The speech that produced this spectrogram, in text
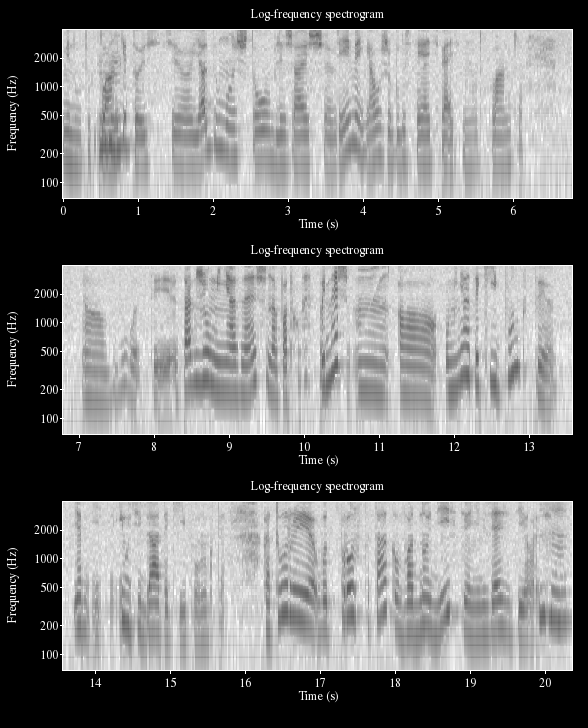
минуты в планке, mm-hmm. то есть э, я думаю, что в ближайшее время я уже буду стоять 5 минут в планке. А, вот. И также у меня, знаешь, на подход... Понимаешь, а, у меня такие пункты, я, и у тебя такие пункты, которые вот просто так в одно действие нельзя сделать. Mm-hmm.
